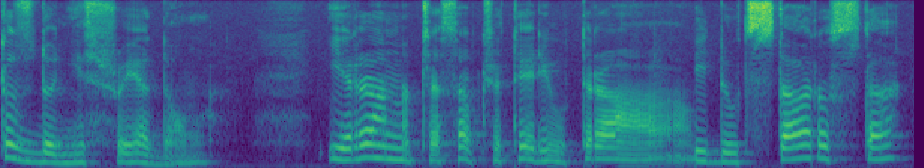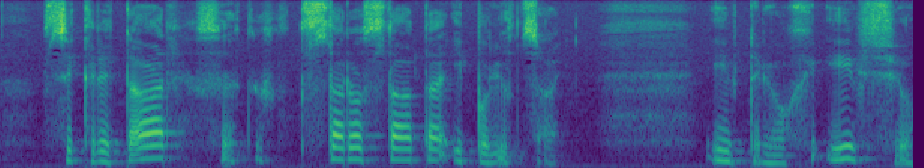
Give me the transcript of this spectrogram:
хтось доніс, що я вдома. І рано, часа в 4 утра, йдуть староста, секретар старостата і поліцай. І втрьох, і все.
